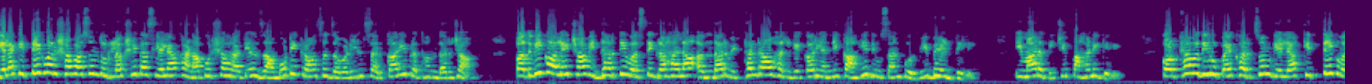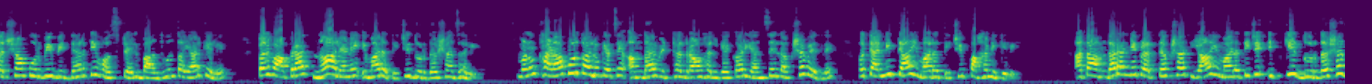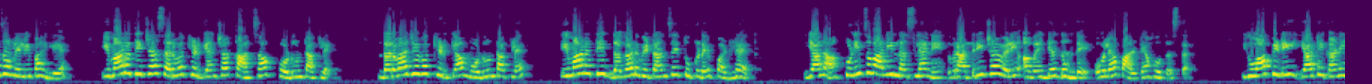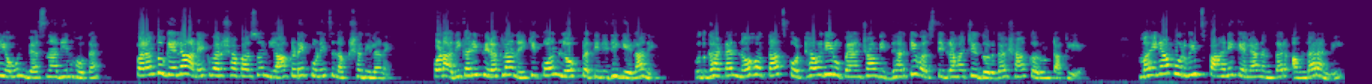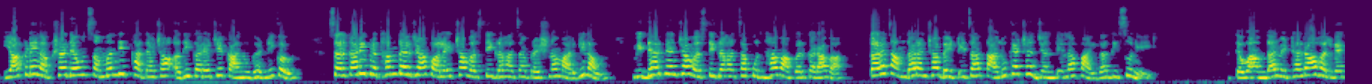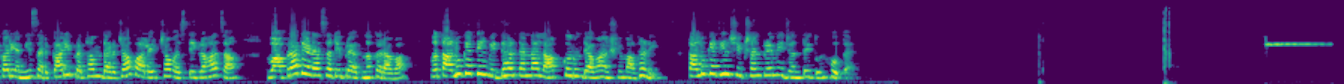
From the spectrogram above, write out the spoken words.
गेल्या कित्येक वर्षापासून दुर्लक्षित असलेल्या खानापूर शहरातील जांबोटी क्रॉस जवळील सरकारी प्रथम दर्जा. पदवी कॉलेजच्या विद्यार्थी वसतिगृहाला आमदार विठ्ठलराव हलगेकर यांनी काही दिवसांपूर्वी भेट दिली. इमारतीची पाहणी केली. कोट्यावधी रुपये खर्चून गेल्या कित्येक वर्षांपूर्वी विद्यार्थी हॉस्टेल बांधून तयार केले पण वापरात न आल्याने इमारतीची दुर्दशा झाली. म्हणून खानापूर तालुक्याचे आमदार विठ्ठलराव हलगेकर यांचे लक्ष वेधले व त्यांनी त्या इमारतीची पाहणी केली. आता आमदारांनी प्रत्यक्षात या इमारतीची इतकी दुर्दशा झालेली पाहिली आहे इमारतीच्या सर्व खिडक्यांच्या काचा फोडून टाकले. दरवाजे व खिडक्या मोडून टाकले. इमारतीत दगड विटांचे तुकडे पडले आहेत याला कुणीच वाणी नसल्याने रात्रीच्या वेळी अवैध धंदे ओल्या पार्ट्या होत असतात. युवा पिढी या ठिकाणी येऊन व्यसनाधीन होत आहे. परंतु गेल्या अनेक वर्षापासून याकडे कुणीच लक्ष दिलं नाही. कोण अधिकारी फिरकला नाही की कोण लोकप्रतिनिधी गेला नाही? उद्घाटन न होताच कोट्यावधी रुपयांच्या विद्यार्थी वसतिगृहाची दुर्दशा करून टाकली आहे महिन्यापूर्वीच पाहणी केल्यानंतर आमदारांनी याकडे लक्ष देऊन संबंधित खात्याच्या अधिकाऱ्याची कान उघडणी करून सरकारी प्रथम दर्जा कॉलेजच्या वसतिगृहाचा प्रश्न मार्गी लावून विद्यार्थ्यांच्या वसतिगृहाचा पुन्हा वापर करावा तरच आमदारांच्या भेटीचा तालुक्याच्या जनतेला फायदा दिसून येईल. तेव्हा आमदार विठ्ठलराव हलगेकर यांनी सरकारी प्रथम दर्जा कॉलेजच्या वसतिगृहाचा वापरात येण्यासाठी प्रयत्न करावा व तालुक्यातील विद्यार्थ्यांना लाभ करून द्यावा अशी मागणी तालुक्यातील शिक्षणप्रेमी जनतेतून होत आहे.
